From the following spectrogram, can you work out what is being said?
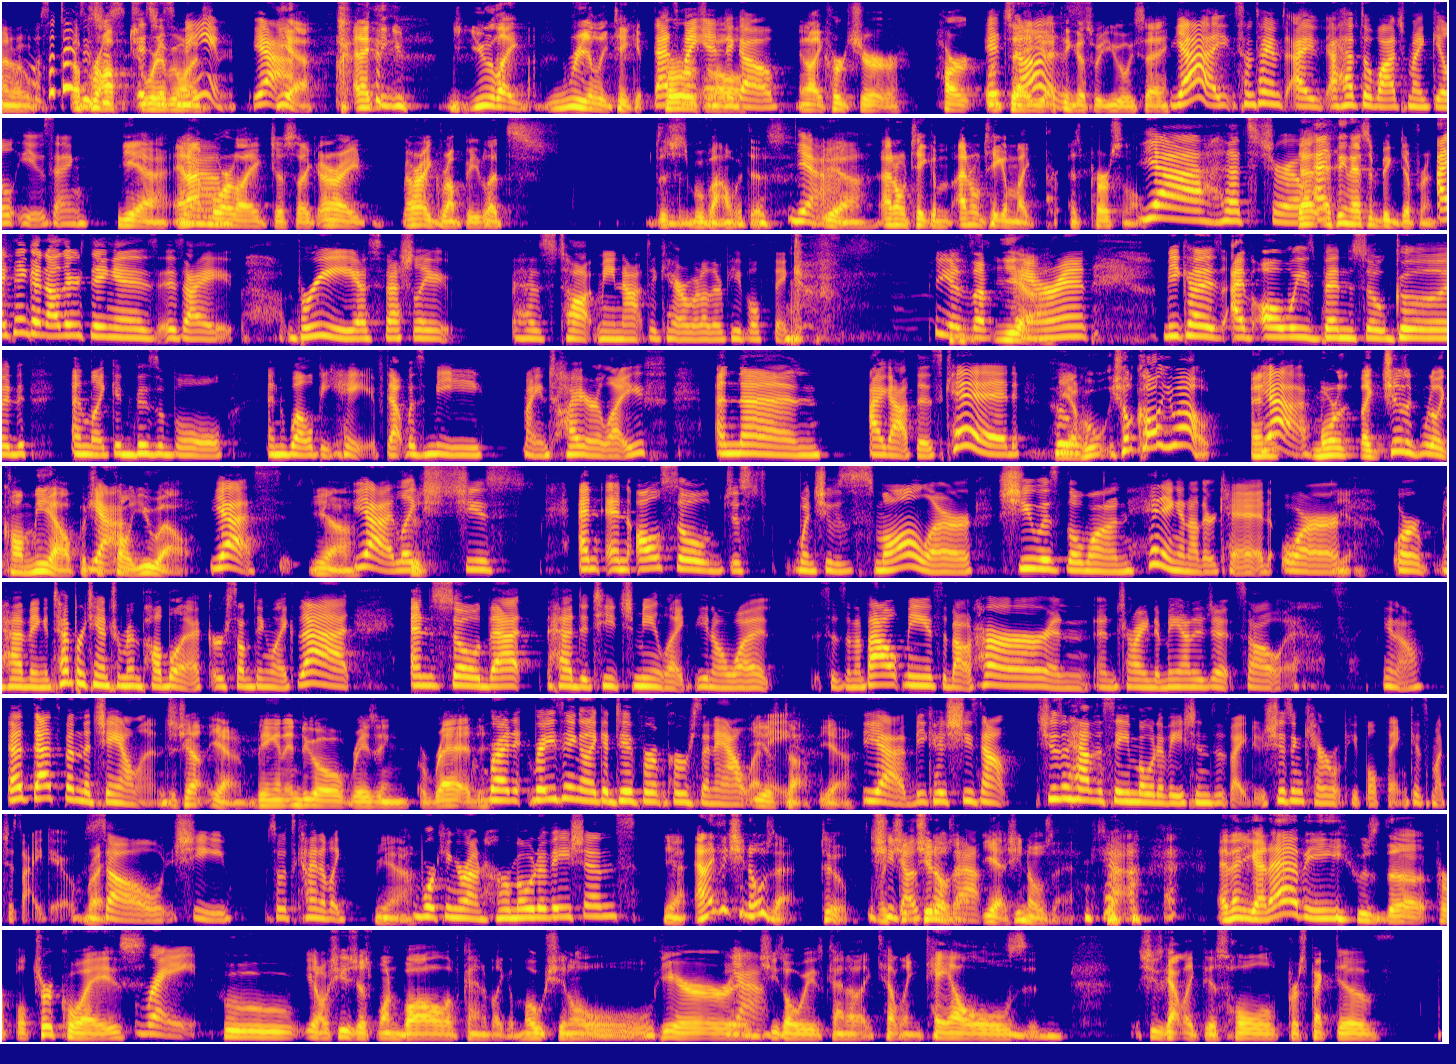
I don't know, Well, sometimes it's abrupt just, it's whatever just you wanna- mean. Yeah. Yeah. And I think you you like really take it That's my indigo. And like hurts your heart. It Let's say. I think that's what you always say. Yeah. Sometimes I, I have to watch my guilt using. Yeah. And I'm more like just like, all right, all right, grumpy, let's let's just move on with this. Yeah. Yeah. I don't take them I don't take them like as personal. Yeah, that's true. That, I think that's a big difference. I think another thing is is I Bree especially has taught me not to care what other people think of me as a Yeah. parent because I've always been so good and like invisible and well behaved. That was me my entire life. And then I got this kid who, yeah, who she'll call you out. And Yeah. more like she doesn't really call me out, but she'll Yeah. call you out. yes, Yeah. yeah like Just- she's and and also just when she was smaller she was the one hitting another kid or Yeah. or having a temper tantrum in public or something like that and so that had to teach me like you know what this isn't about me it's about her and and trying to manage it so it's like you know that, that's been the The challenge cha- yeah, being an indigo raising a red Right, raising like a different personality is tough. Yeah. yeah, because she's not she doesn't have the same motivations as I do. She doesn't care what people think as much as I do. Right. So she so it's kind of like Yeah. working around her motivations. Yeah. And I think she knows that too. She does she know knows that. Yeah, she knows that. Yeah. And then you got Abby, who's the purple turquoise, right. who, you know, she's just one ball of kind of like emotional here. Yeah. And she's always kind of like telling tales. And she's got like this whole perspective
